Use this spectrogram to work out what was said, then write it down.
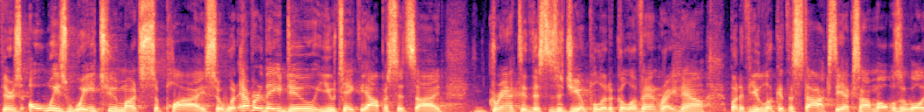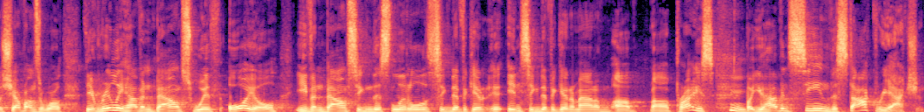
there's always way too much supply. So whatever they do, you take the opposite side. Granted, this is a geopolitical event right sure. now, but if you look at the stocks, the Exxon Mobil's the world, the Chevron's the world, they really haven't bounced with oil, even bouncing this little significant, insignificant amount of uh, uh, price. Hmm. But you haven't seen the stock reaction.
